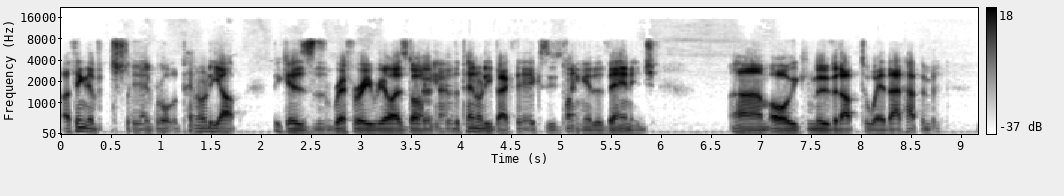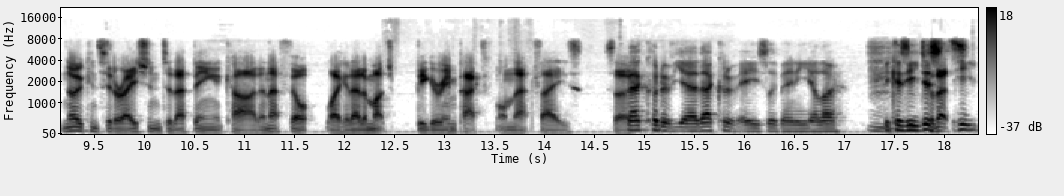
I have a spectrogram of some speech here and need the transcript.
I think eventually they brought the penalty up because the referee realised, oh, you know, the penalty back there because he's playing at advantage um, or we can move it up to where that happened. But no consideration to that being a card, and that felt like it had a much bigger impact on that phase. So That could have, yeah, that could have easily been a yellow because he just that's- he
